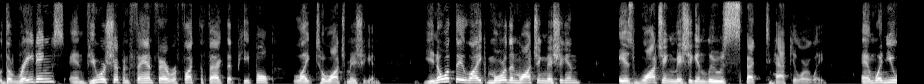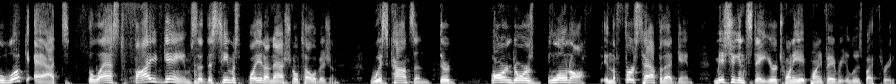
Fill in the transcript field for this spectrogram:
the ratings and viewership and fanfare reflect the fact that people like to watch Michigan. You know what they like more than watching Michigan is watching Michigan lose spectacularly. And when you look at the last five games that this team has played on national television, Wisconsin, their barn doors blown off in the first half of that game. Michigan State, you're a 28 point favorite, you lose by three.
